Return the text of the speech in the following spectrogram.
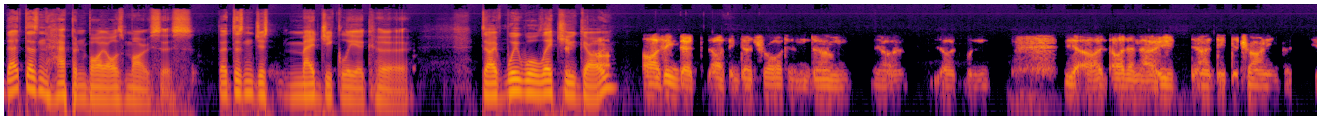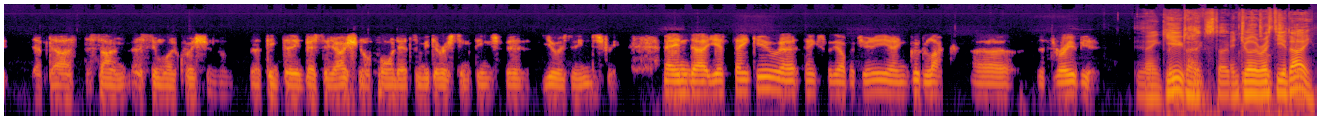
that doesn't happen by osmosis. That doesn't just magically occur. Dave, we will let you go. I think that I think that's right, and um, you know, I wouldn't. Yeah, I, I don't know who uh, did the training, but have to ask the same a similar question. I think the investigation will find out some interesting things for you as an industry. And uh, yes, thank you. Uh, thanks for the opportunity, and good luck, uh, the three of you. Yeah, thank you. Thanks, Dave. Enjoy the rest of your day.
